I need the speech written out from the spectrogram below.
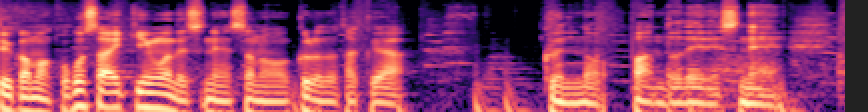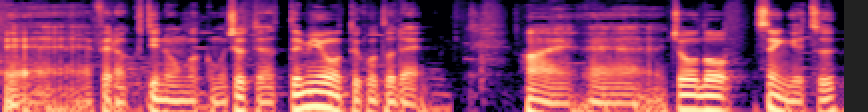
というかまあ、ここ最近はですね、その、黒田拓也くんのバンドでですね、えーフェラクティの音楽もちょっとやってみようってことで、はい、えーちょうど先月、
